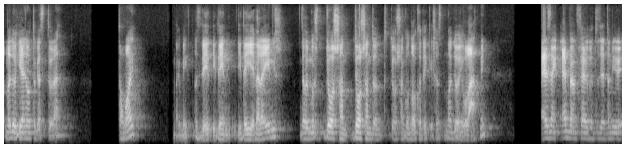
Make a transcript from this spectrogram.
nagyon hiányoltak ezt tőle tavaly, meg még az idén, idei év elején is, de hogy most gyorsan, gyorsan dönt, gyorsan gondolkodik, és ezt nagyon jó látni. Ezen, ebben fejlődött az egyetemi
